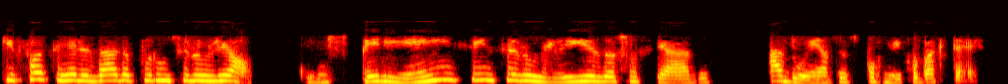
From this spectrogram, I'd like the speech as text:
que fosse realizada por um cirurgião com experiência em cirurgias associadas a doenças por micobactérias.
